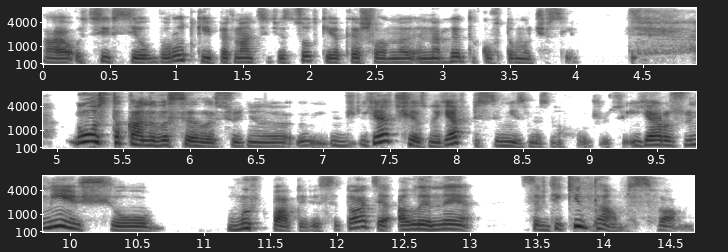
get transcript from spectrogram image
е, оці всі оборудки і 15% як йшло на енергетику в тому числі. Ну, ось така невесела сьогодні. Я чесно, я в песимізмі знаходжусь. І я розумію, що ми в патовій ситуації, але не завдяки нам з вами,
